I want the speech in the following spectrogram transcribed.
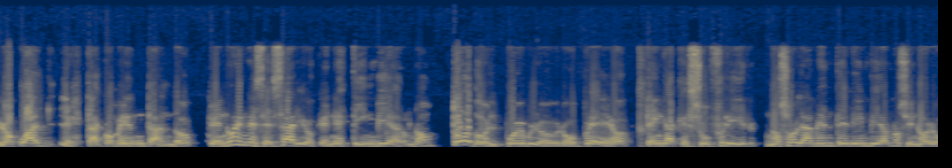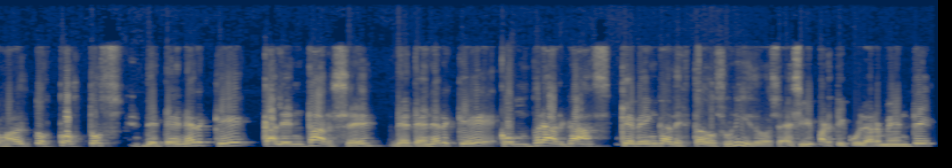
Lo cual le está comentando que no es necesario que en este invierno todo el pueblo europeo tenga que sufrir no solamente el invierno, sino los altos costos de tener que calentarse, de tener que comprar gas que venga de Estados Unidos, es decir, particularmente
